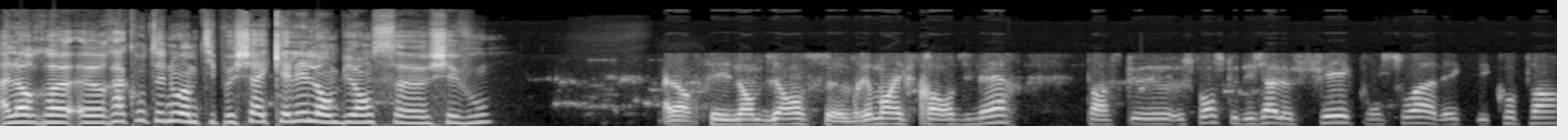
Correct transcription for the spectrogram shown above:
Alors racontez-nous un petit peu, Chai, quelle est l'ambiance chez vous? Alors c'est une ambiance vraiment extraordinaire parce que je pense que déjà le fait qu'on soit avec des copains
